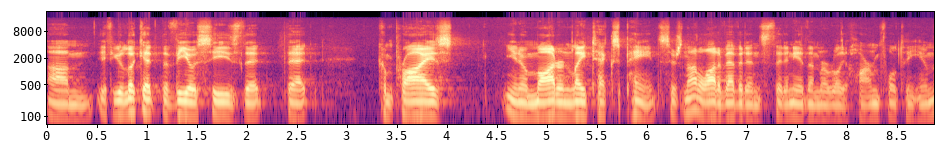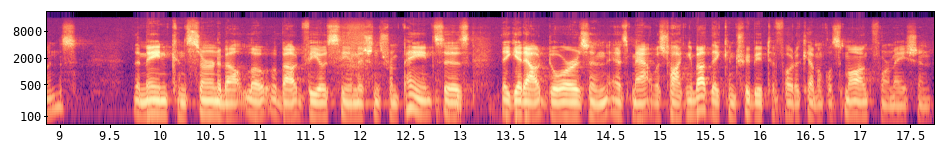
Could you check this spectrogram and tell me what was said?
Um, if you look at the VOCs that that comprise you know modern latex paints, there's not a lot of evidence that any of them are really harmful to humans. The main concern about low, about VOC emissions from paints is they get outdoors and as Matt was talking about, they contribute to photochemical smog formation.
